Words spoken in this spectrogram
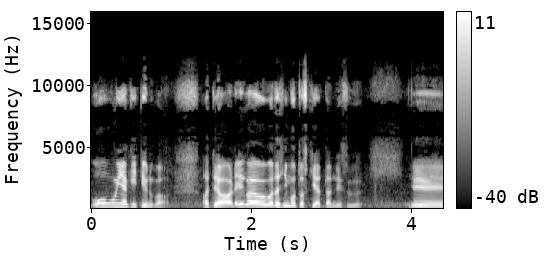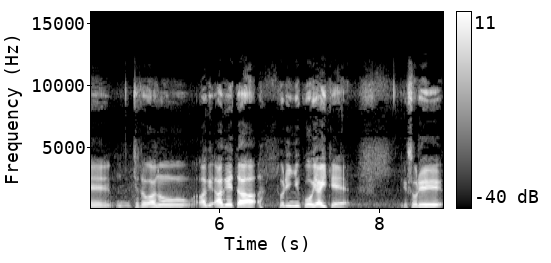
オーブン焼きっていうのがあって、あれが私もっと好きだったんです。えー、ちょっとあの揚げ揚げた鶏肉を焼いて、それ、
